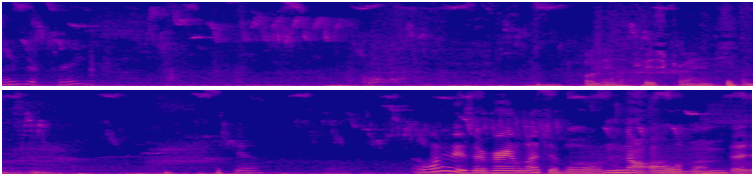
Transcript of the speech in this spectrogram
Those are pretty. Well, these are fish graves. Yeah. A lot of these are very legible. Not all of them, but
